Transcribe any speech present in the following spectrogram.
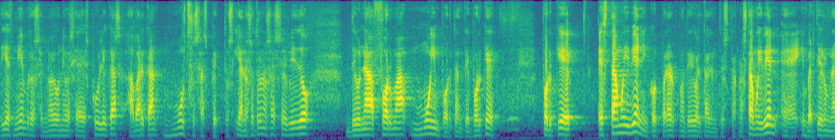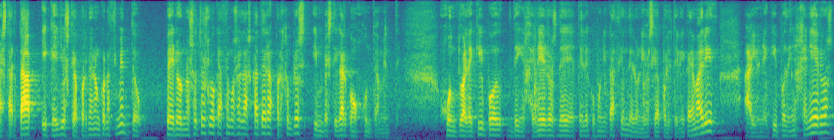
10 eh, miembros en nueve universidades públicas, abarcan muchos aspectos y a nosotros nos ha servido de una forma muy importante. ¿Por qué? Porque está muy bien incorporar, como te digo, el talento externo, está muy bien eh, invertir en una startup y que ellos te aporten un conocimiento, pero nosotros lo que hacemos en las cátedras, por ejemplo, es investigar conjuntamente. Junto al equipo de ingenieros de telecomunicación de la Universidad Politécnica de Madrid, hay un equipo de ingenieros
